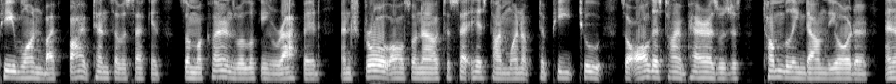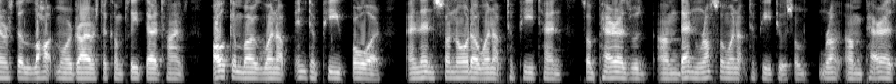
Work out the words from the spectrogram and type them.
P1 by five tenths of a second. So McLaren's were looking rapid, and Stroll also now to set his time went up to P2. So all this time Perez was just tumbling down the order, and there were still a lot more drivers to complete their times. Hulkenberg went up into P4, and then Tsunoda went up to P10. So Perez was um then Russell went up to P2. So um Perez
